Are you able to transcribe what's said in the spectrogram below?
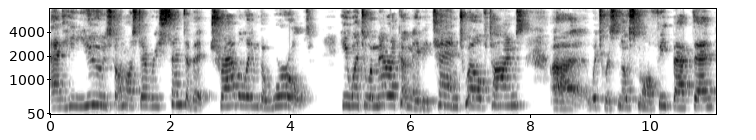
and he used almost every cent of it traveling the world he went to America maybe 10, 12 times, uh, which was no small feat back then.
